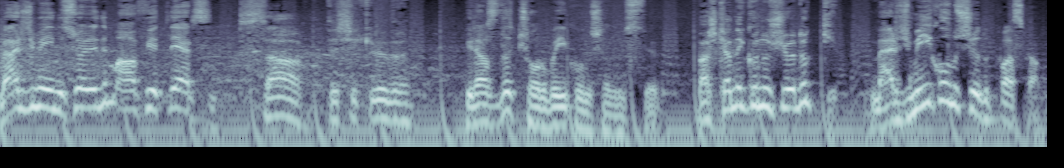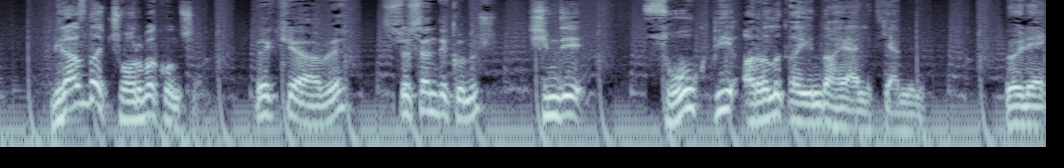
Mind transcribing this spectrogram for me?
Mercimeğini söyledim, afiyetle yersin. Sağ ol. Teşekkür ederim. Biraz da çorbayı konuşalım istiyorum. Başka ne konuşuyorduk ki? Mercimeği konuşuyorduk Pascal. Biraz da çorba konuşalım. Peki abi. Söz sen de konuş. Şimdi soğuk bir Aralık ayında hayal et kendini. Böyle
